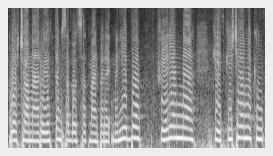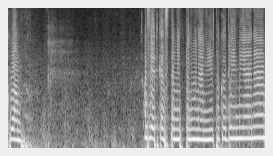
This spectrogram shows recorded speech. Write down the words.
Porcsalmáról jöttem, Szabolcs-Szatmár megyéből, férjemmel, két kisgyermekünk van, Azért kezdtem itt tanulni a Nyílt Akadémiánál,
